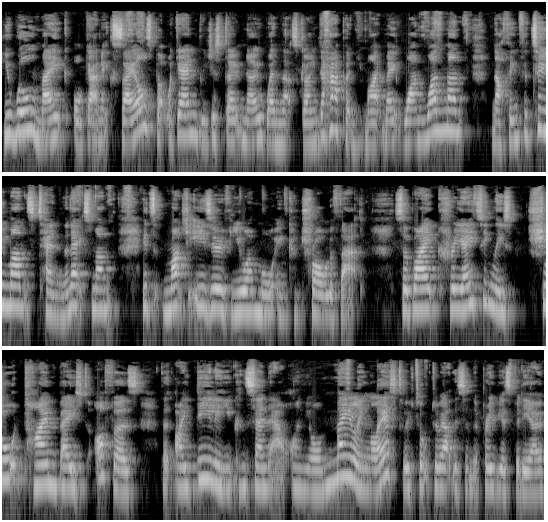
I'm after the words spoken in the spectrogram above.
You will make organic sales, but again, we just don't know when that's going to happen. You might make one one month, nothing for two months, 10 the next month. It's much easier if you are more in control of that. So by creating these short time-based offers that ideally you can send out on your mailing list, we've talked about this in the previous video,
